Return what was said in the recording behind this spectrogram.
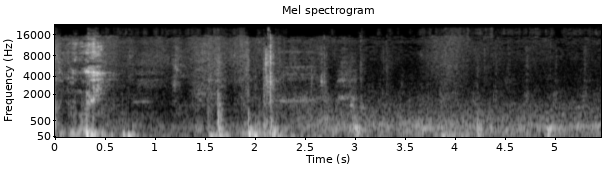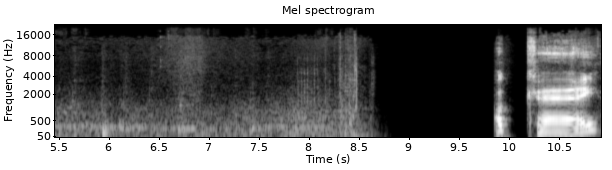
On my way. Okej.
